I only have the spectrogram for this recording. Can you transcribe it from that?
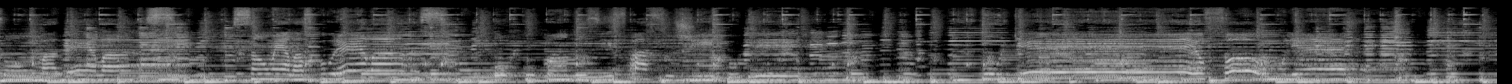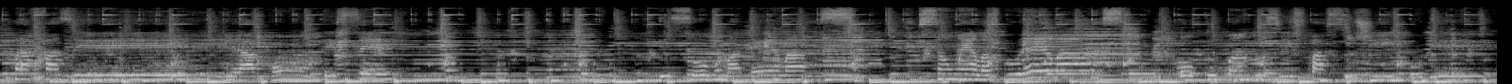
Sou uma delas, são elas por elas, ocupando os espaços de poder. Porque eu sou mulher pra fazer acontecer. Eu sou uma delas, são elas por elas, ocupando os espaços de poder.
